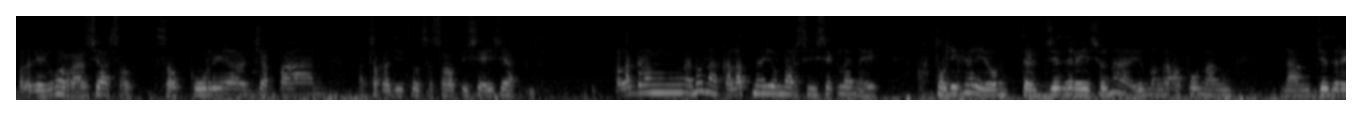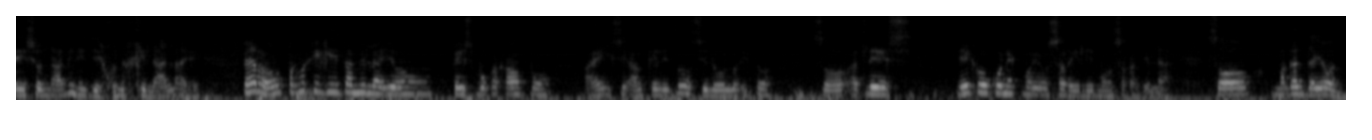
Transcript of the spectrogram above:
palagay ko Russia, South, South Korea, Japan, at saka dito sa Southeast Asia. Talagang ano na, kalat na yung Narcisse Clan eh. Actually nga, yung third generation na, yung mga apo ng, ng generation namin, hindi ko nakilala eh. Pero pag nakikita nila yung Facebook account mo, ay si uncle ito, si lolo ito. So at least, i-connect mo yung sarili mo sa kanila. So maganda yon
